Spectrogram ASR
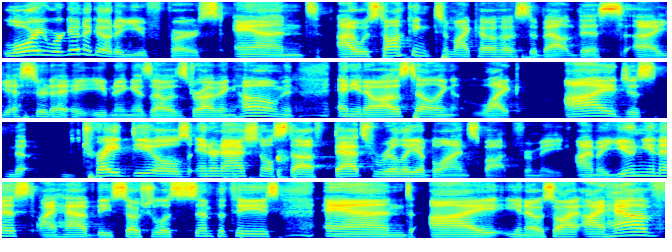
Lori, we're going to go to you first. And I was talking to my co host about this uh, yesterday evening as I was driving home. And, and, you know, I was telling, like, I just, trade deals, international stuff, that's really a blind spot for me. I'm a unionist. I have these socialist sympathies. And I, you know, so I, I have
